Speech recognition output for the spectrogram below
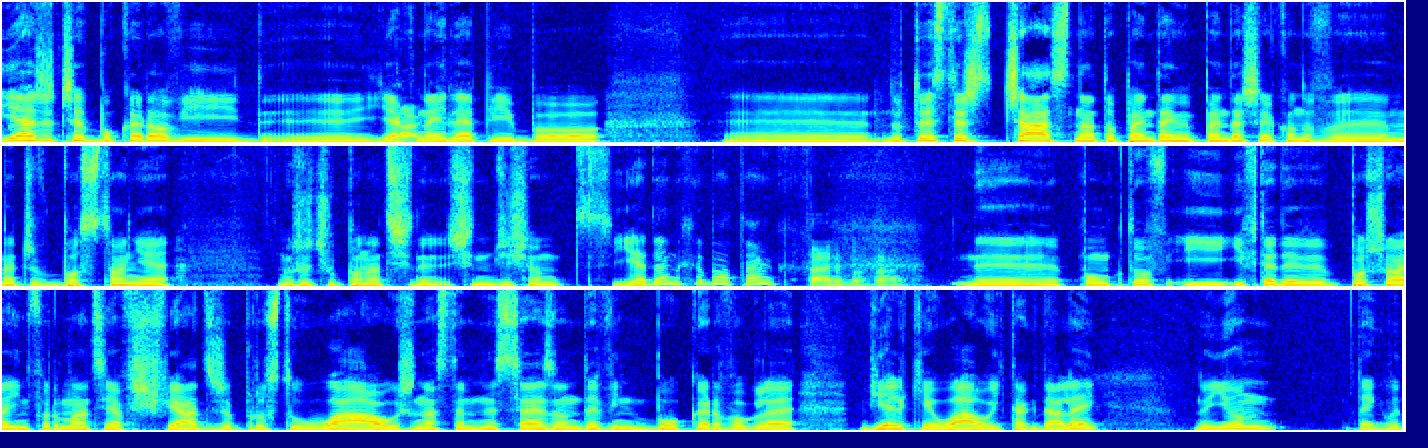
ja życzę Bookerowi y, jak Tak. najlepiej, bo y, no to jest też czas na to. Pamiętajmy, pamiętasz jak on w mecz w Bostonie rzucił ponad siedem- 71 chyba, tak? Tak, chyba tak. Punktów i, i wtedy poszła informacja w świat, że po prostu wow, że następny sezon Devin Booker, w ogóle wielkie wow i tak dalej. No i on jakby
